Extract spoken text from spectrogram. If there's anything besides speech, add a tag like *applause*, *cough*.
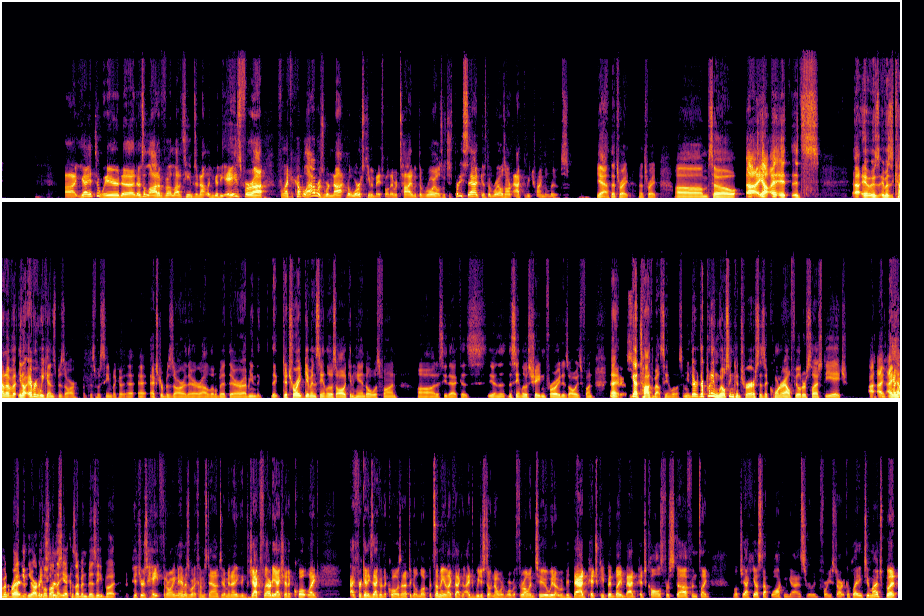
Uh, yeah, it's a weird. Uh, there's a lot of a lot of teams are not looking good. The A's for uh for like a couple hours were not the worst team in baseball. They were tied with the Royals, which is pretty sad because the Royals aren't actively trying to lose. Yeah, that's right. That's right. Um, so uh, yeah, it, it's uh, it was it was kind of you know every weekend's bizarre, but this was seemed like a, a extra bizarre there a little bit there. I mean, the, the Detroit giving St. Louis all it can handle was fun uh, to see that because you know the, the St. Louis Schadenfreude is always fun. Uh, you got to talk about St. Louis. I mean, they're they're putting Willson Contreras as a corner outfielder slash DH. I, I, I haven't read the articles on that yet because I've been busy, but pitchers hate throwing to him is what it comes down to. I mean, I think Jack Flaherty actually had a quote like I forget exactly what the quote was. I'd have to go look, but something like that. I, we just don't know where, where we're throwing to. We don't would be bad pitch. Keep blame bad pitch calls for stuff, and it's like, well, Jack, you gotta stop walking guys really before you start complaining too much. But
